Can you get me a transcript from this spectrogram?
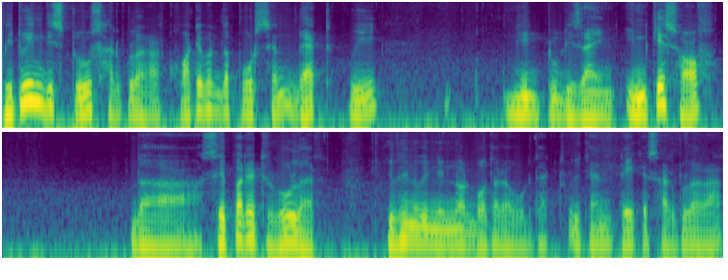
between these two circular arc whatever the portion that we need to design in case of the separate roller even we need not bother about that we can take a circular arc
